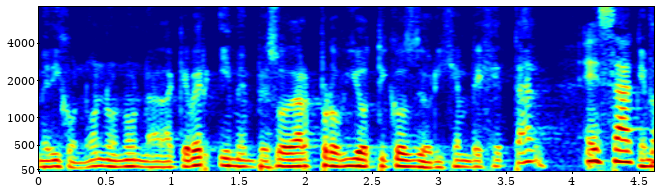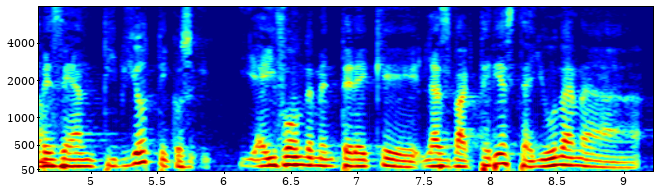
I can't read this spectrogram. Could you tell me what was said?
me dijo, no, no, no, nada que ver. Y me empezó a dar probióticos de origen vegetal. Exacto. En vez de antibióticos. Y ahí fue donde me enteré que las bacterias te ayudan a...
